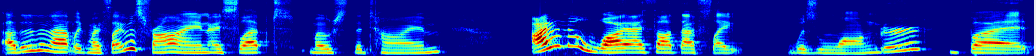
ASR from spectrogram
other than that, like my flight was fine. I slept most of the time. I don't know why I thought that flight was longer, but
